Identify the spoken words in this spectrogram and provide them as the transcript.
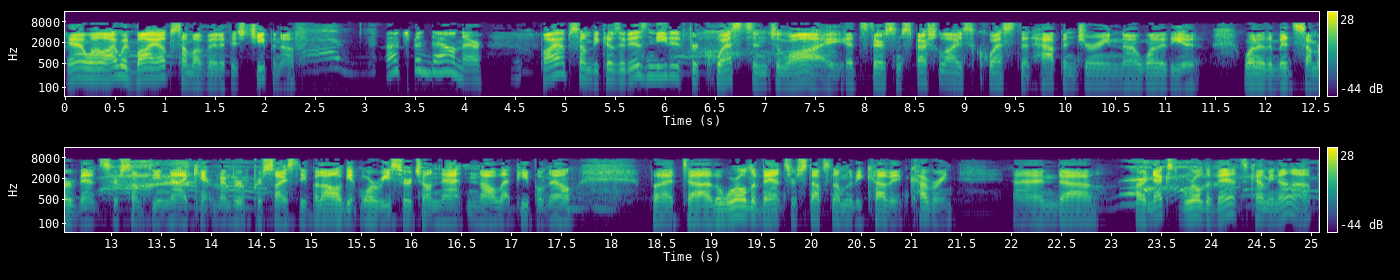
Yeah, well, I would buy up some of it if it's cheap enough. That's been down there. Buy up some because it is needed for quests in July. It's there's some specialized quests that happen during uh, one of the uh, one of the midsummer events or something. I can't remember precisely, but I'll get more research on that and I'll let people know. But uh, the world events are stuff that I'm going to be cover- covering, and uh, our next world events coming up.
